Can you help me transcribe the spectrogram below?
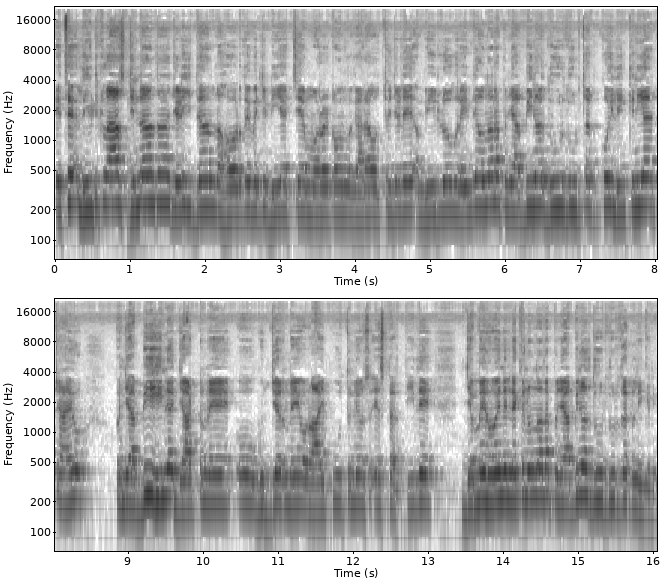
ਇੱਥੇ 엘ੀਟ ਕਲਾਸ ਜਿਨ੍ਹਾਂ ਦਾ ਜਿਹੜੀ ਜਿੱਦਾਂ ਲਾਹੌਰ ਦੇ ਵਿੱਚ ਡੀਐਚਏ ਮੋਰਟਨ ਵਗੈਰਾ ਉੱਥੇ ਜਿਹੜੇ ਅਮੀਰ ਲੋਕ ਰਹਿੰਦੇ ਉਹਨਾਂ ਨਾਲ ਪੰਜਾਬੀ ਨਾਲ ਦੂਰ ਦੂਰ ਤੱਕ ਕੋਈ ਲਿੰਕ ਨਹੀਂ ਆ ਚਾਹੇ ਉਹ ਪੰਜਾਬੀ ਹੀ ਨੇ ਜੱਟ ਨੇ ਉਹ ਗੁੱਜਰ ਨੇ ਉਹ ਰਾਜਪੂਤ ਨੇ ਉਸ ਇਸ ਧਰਤੀ ਦੇ। ਜੰਮੇ ਹੋਏ ਨੇ ਲੇਕਿਨ ਉਹਨਾਂ ਦਾ ਪੰਜਾਬੀ ਨਾਲ ਦੂਰ ਦੂਰ ਤੱਕ ਲਿੰਕ ਨਹੀਂ।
